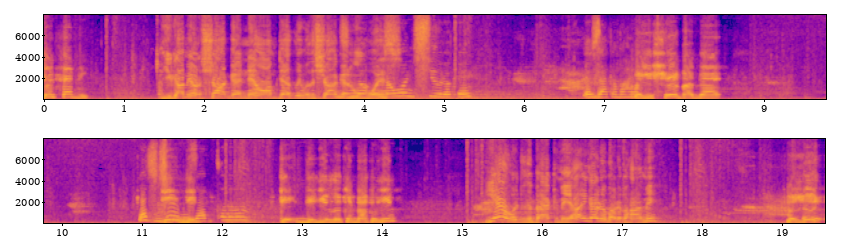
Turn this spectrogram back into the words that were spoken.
don't stab me. You got me on a shotgun now. I'm deadly with a shotgun, no, homeboys. no one shoot, okay? There's Zach in behind. Are you sure about that? That's Jeremy. did- Zach, turn around. Did, did you look in back of you? Yeah, look at the back of me. I ain't got nobody behind me. Are you sure?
